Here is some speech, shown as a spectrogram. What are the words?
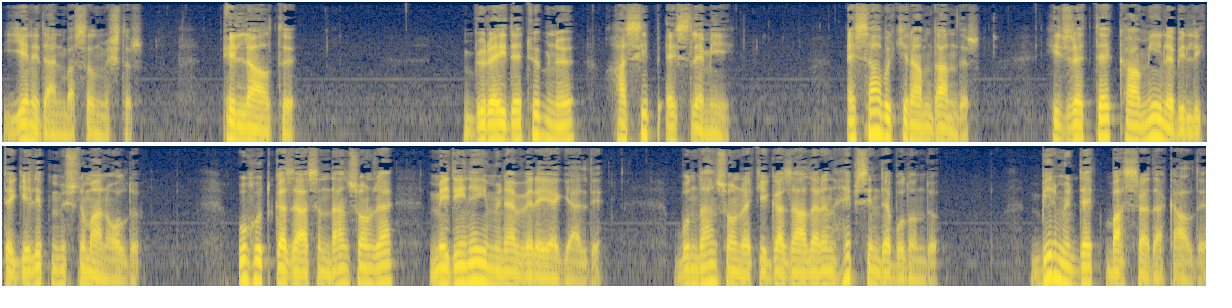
yeniden basılmıştır. 56. Büreyde Tübnü Hasip Eslemi Eshab-ı kiramdandır. Hicrette kavmiyle birlikte gelip Müslüman oldu. Uhud gazasından sonra Medine-i Münevvere'ye geldi. Bundan sonraki gazaların hepsinde bulundu. Bir müddet Basra'da kaldı.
